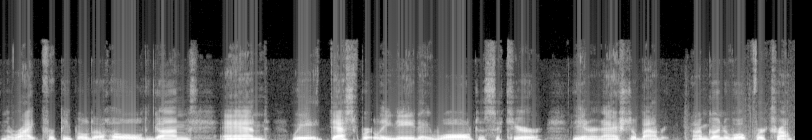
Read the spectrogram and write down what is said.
and the right for people to hold guns, and we desperately need a wall to secure the international boundary. I'm going to vote for Trump.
